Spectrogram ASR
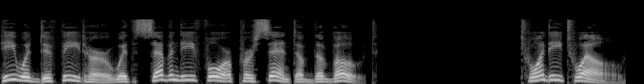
he would defeat her with 74% of the vote. 2012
